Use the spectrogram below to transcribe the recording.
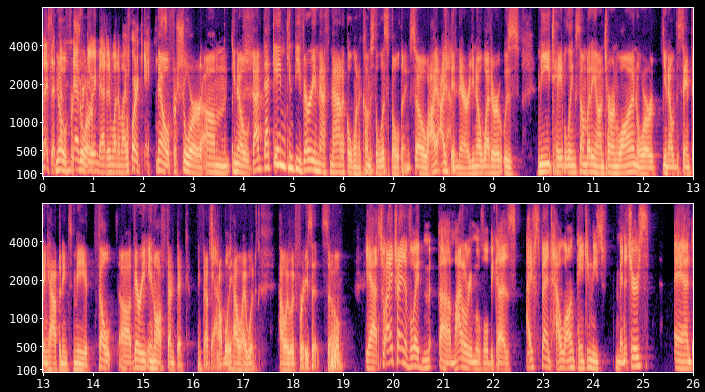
I said, no, I'm for never sure. doing that in one of my war games. No, for sure. Um, you know that that game can be very mathematical when it comes to list building. So I, I've yeah. been there. You know, whether it was me tabling somebody on turn one or you know the same thing happening to me, it felt uh, very inauthentic. I think that's yeah. probably how I would how I would phrase it. So yeah, so I try and avoid uh, model removal because I've spent how long painting these miniatures, and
